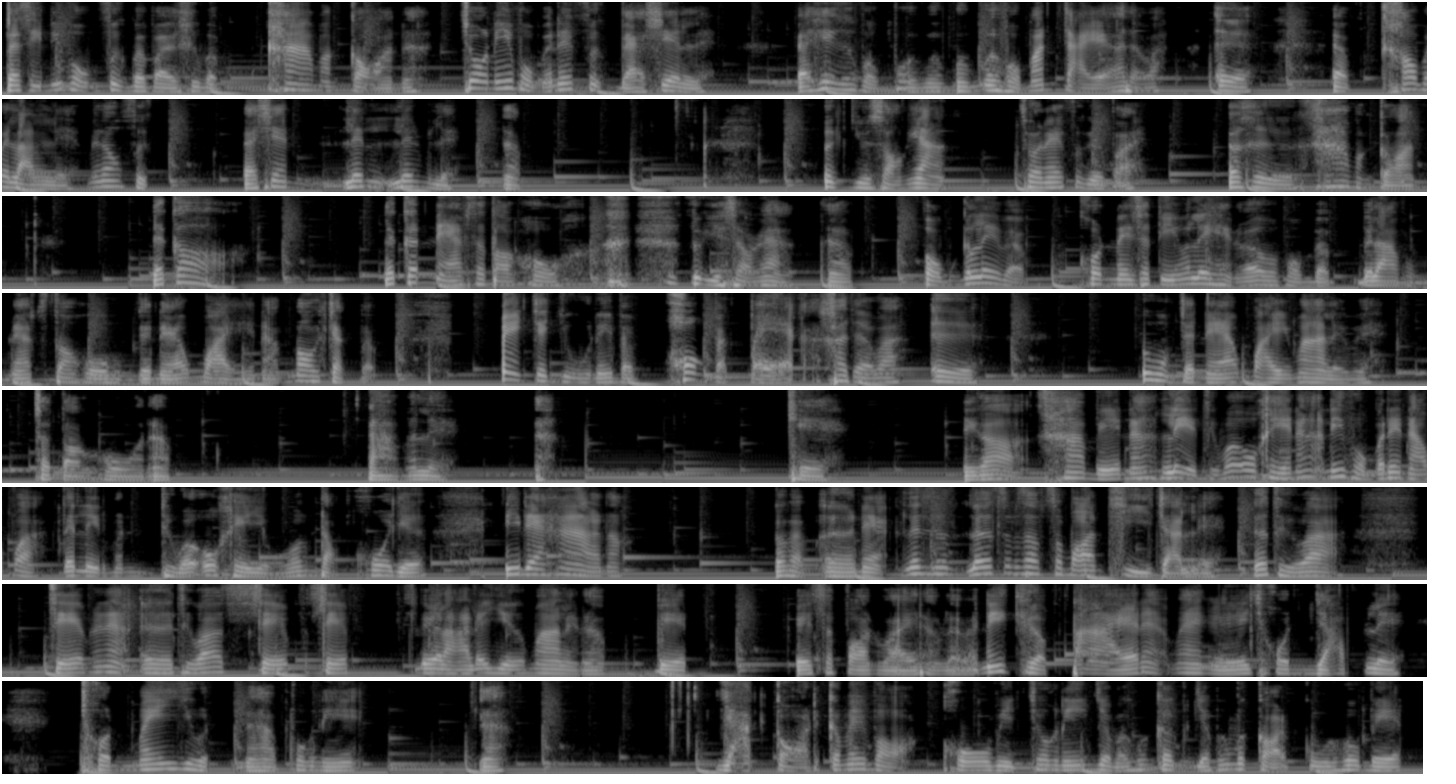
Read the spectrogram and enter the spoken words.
แต่สิ่งที่ผมฝึกบ่อยๆคือแบบฆ่ามังกรนะช่วงนี้ผมไม่ได้ฝึกแบชเชนเลยแบชเชนคือผมผมผมผมผมมั่นใจอะแต่ว่าเออแบบเข้าไปรันเลย ไม่ต้องฝึกแบชเชนเล่นเล่นไปเลยนะฝึกอยู่สองอย่างช่วงนี้ฝึกบ่อยๆก็คือฆ่ามังกร แล้วก็แล้วก็แนบสตองโฮฝึกอยู่สองอย่างนะครับ ผมก็เลยแบบคนในสตรีมก็เลยเห็นว่าผมแบบเวลาผมแนบสตองโฮผมจะแนบไวนะนอกจากแบบ ม่งจะอยู่ในแบบห้องแปลกๆเข้าใจปะเออคือผมจะแนบไวมากเลยเว้ยสตองโฮนะครับ ตามมาเลยนะโอเค นี่ก็ค่าเบสนะเลทถือว่าโอเคนะอันนี้ผมไม่ได้นับว่ะแต่เลทมันถือว่าโอเคอยู่ผมว่ามันดอปโคตรเยอะ นี่ได้ห้าแล้วเนาะก็แบบเออเนี่ยเล่นเล่นสปอนถี่จัดเลย ก็ถือว่าเซฟนะเนี่ยเออถือว่าเซฟเซฟเวลาได้เยอะมากเลยนะเบสเบสสปอนไวทำอะไรวะนี่เกือบตายแล้วเนี่ยแม่งเอ้ยชนยับเลย ชนไม่หยุดนะครับพวกนี้นะ อยากกอดก็ไม่บอกโควิดช่วงนี้อย่ามาเพิ่งอย่าเพิ่งมากอดกูพวกเบส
